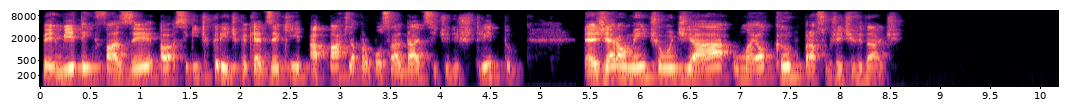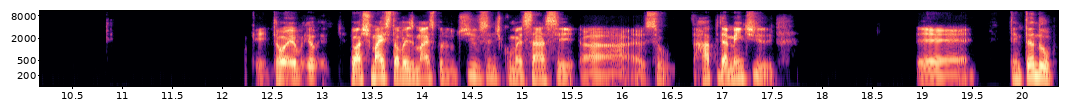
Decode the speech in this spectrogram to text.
permitem fazer a seguinte crítica: quer dizer que a parte da proporcionalidade em sentido estrito é geralmente onde há o maior campo para a subjetividade. Então eu, eu, eu acho mais, talvez mais produtivo se a gente começasse uh, rapidamente é, tentando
